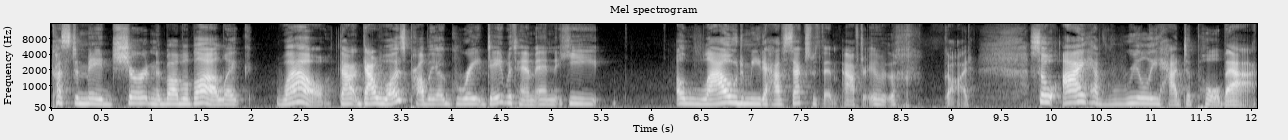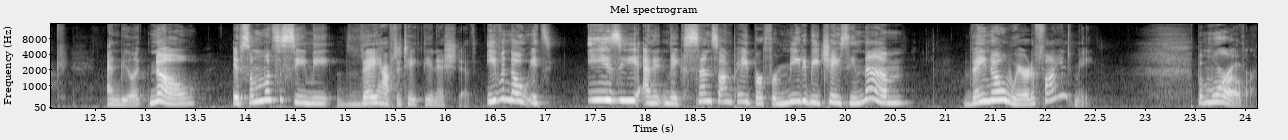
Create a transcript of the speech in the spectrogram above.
custom made shirt and blah blah blah. Like, wow, that that was probably a great date with him and he allowed me to have sex with him after it was ugh, god. So I have really had to pull back and be like, no, if someone wants to see me, they have to take the initiative. Even though it's easy and it makes sense on paper for me to be chasing them, they know where to find me. But moreover,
